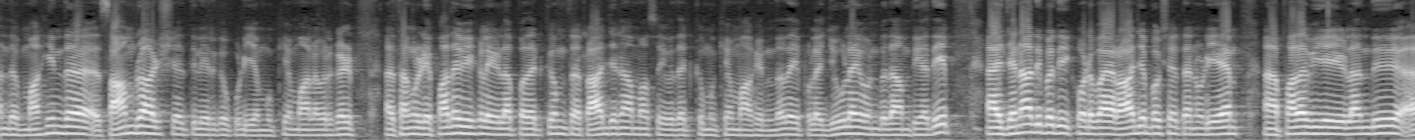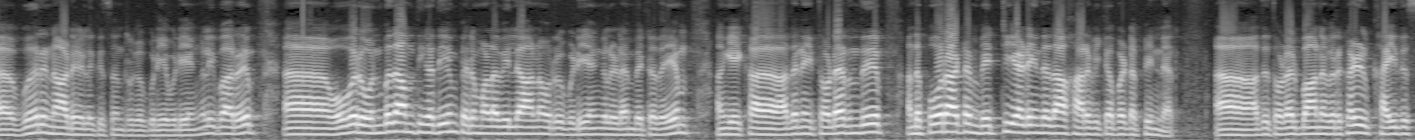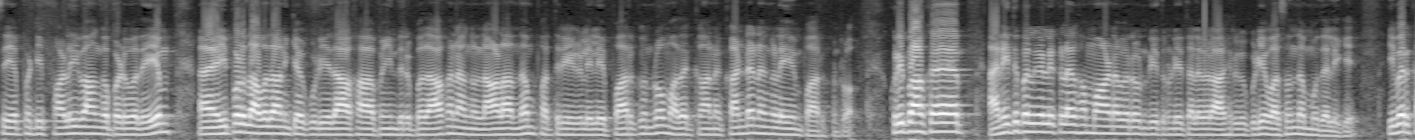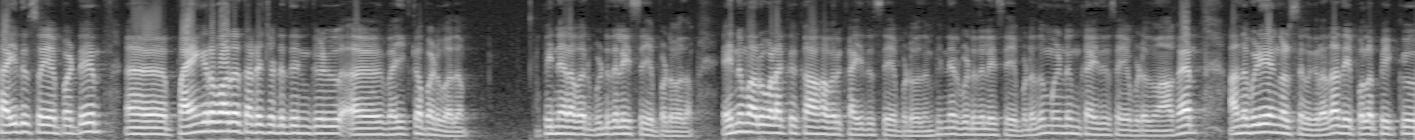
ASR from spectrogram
அந்த மஹிந்த சாம்ராஜ்யத்தில் இருக்கக்கூடிய முக்கியமானவர்கள் தங்களுடைய பதவிகளை இழப்பதற்கும் த- ராஜினாமா செய்வதற்கும் முக்கியமாக இருந்தது. போல ஜூலை ஒன்பதாம் தேதி ஜனாதிபதி கோடபாய ராஜபக்ஷ தன்னுடைய பதவியை இழந்து வேறு நாடுகளுக்கு சென்றிருக்கக்கூடிய விடயங்கள். இவ்வாறு ஒவ்வொரு ஒன்பதாம் தேதியும் பெருமளவிலான ஒரு விடயங்கள் இடம்பெற்றதை. நிலையம் அங்கே க அதனைத் தொடர்ந்து அந்த போராட்டம் வெற்றி அடைந்ததாக அறிவிக்கப்பட்ட பின்னர் அது தொடர்பானவர்கள் கைது செய்யப்பட்டு பழி வாங்கப்படுவதையும் இப்பொழுது அவதானிக்கக்கூடியதாக அமைந்திருப்பதாக நாங்கள் நாளாந்தம் பத்திரிகைகளிலே பார்க்கின்றோம். அதற்கான கண்டனங்களையும் பார்க்கின்றோம். குறிப்பாக அனைத்து பல்கலைக்கழக மாணவர் ஒன்றியத்தினுடைய தலைவராக இருக்கக்கூடிய வசந்த முதலிகே. இவர் கைது செய்யப்பட்டு பயங்கரவாத தடை சட்டத்தின் கீழ் அஹ், வைக்கப்படுவதும் பின்னர் அவர் விடுதலை செய்யப்படுவதும் இன்னும் ஒரு வழக்குக்காக அவர் கைது செய்யப்படுவதும் பின்னர் விடுதலை செய்யப்படுவதும் மீண்டும் கைது செய்யப்படுவதுமாக அந்த விடயங்கள் செல்கிறது. அதே போல பிக்கு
